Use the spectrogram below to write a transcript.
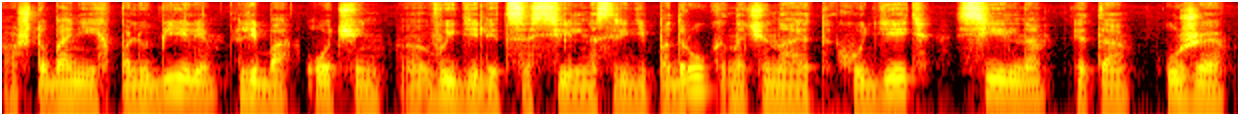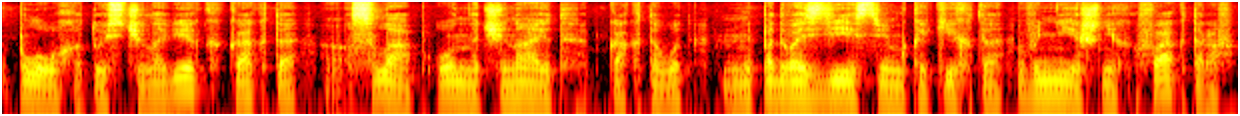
а, чтобы они их полюбили, либо очень э, выделиться сильно среди подруг, начинает худеть сильно. Это уже плохо, то есть человек как-то э, слаб, он начинает как-то вот под воздействием каких-то внешних факторов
